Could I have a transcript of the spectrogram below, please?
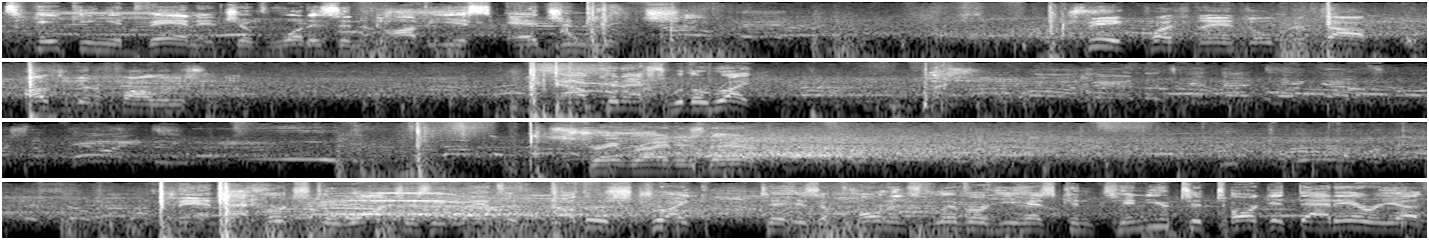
taking advantage of what is an obvious edge and reach. Big punch lands over the top. How's he gonna follow this one up? Now connects with a right. Come on, man. Let's get that takedown. Score some points. Straight right is there. Man, that hurts to watch as he lands another strike to his opponent's liver. He has continued to target that area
